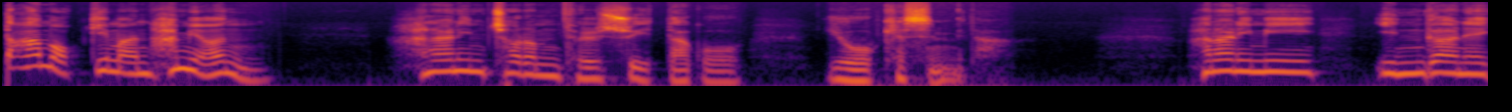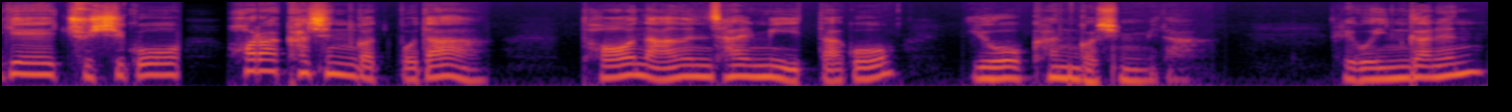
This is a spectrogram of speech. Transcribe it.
따 먹기만 하면 하나님처럼 될 수 있다고 유혹했습니다. 하나님이 인간에게 주시고 허락하신 것보다 더 나은 삶이 있다고 유혹한 것입니다. 그리고 인간은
